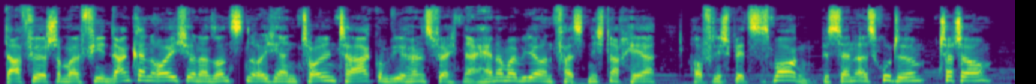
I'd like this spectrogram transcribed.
Dafür schon mal vielen Dank an euch und ansonsten euch einen tollen Tag und wir hören uns vielleicht nachher nochmal wieder und falls nicht nachher, hoffentlich spätestens morgen. Bis dann, alles Gute. Ciao, ciao.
